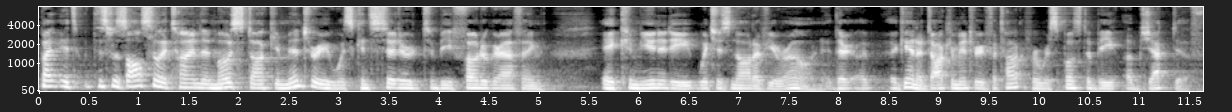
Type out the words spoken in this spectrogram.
But it's, this was also a time that most documentary was considered to be photographing a community which is not of your own. There, uh, again, a documentary photographer was supposed to be objective.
